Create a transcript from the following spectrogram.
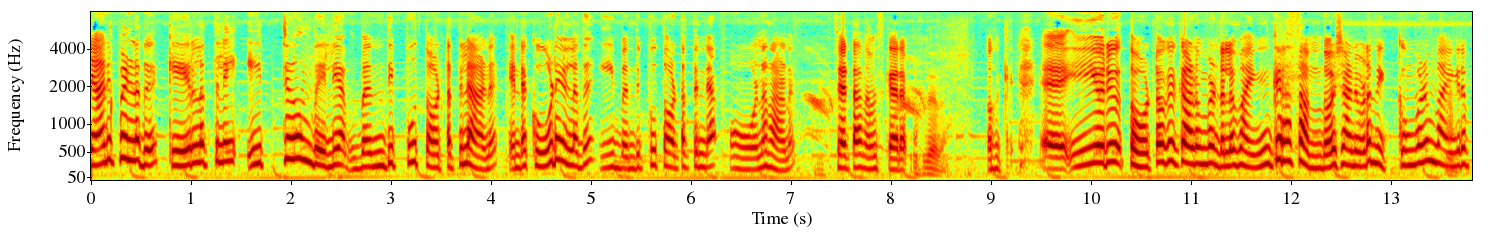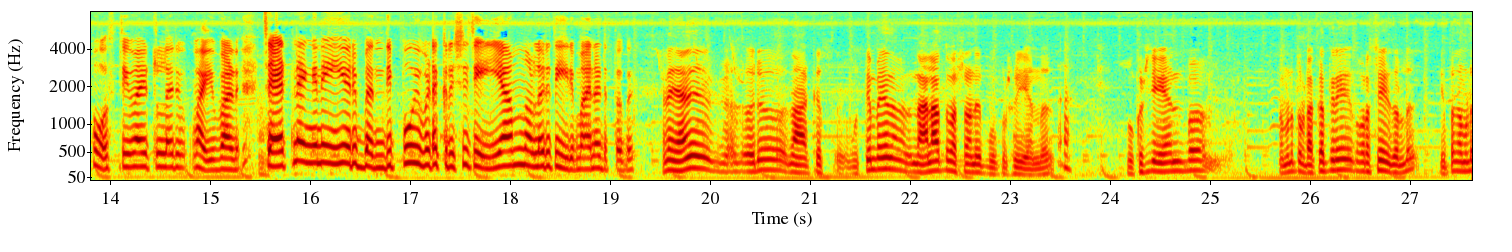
ഞാനിപ്പോൾ ഉള്ളത് കേരളത്തിലെ ഏറ്റവും വലിയ ബന്ദിപ്പൂ തോട്ടത്തിലാണ്. എന്റെ കൂടെ ഉള്ളത് ഈ ബന്ദിപ്പൂ തോട്ടത്തിന്റെ ഓണറാണ് ചേട്ടാ നമസ്കാരം? ഓക്കെ ഈ ഒരു തോട്ടമൊക്കെ കാണുമ്പോൾ ഉണ്ടല്ലോ ഭയങ്കര സന്തോഷമാണ് ഇവിടെ നിൽക്കുമ്പോഴും ഭയങ്കര പോസിറ്റീവായിട്ടുള്ളൊരു വൈബാണ് ചേട്ടൻ എങ്ങനെ ഈ ഒരു ബന്ദിപ്പൂ ഇവിടെ കൃഷി ചെയ്യാം എന്നുള്ളൊരു തീരുമാനം എടുത്തത്? അല്ല ഞാൻ ഒരു കൃത്യം നാലാമത്തെ വർഷമാണ് പൂക്കൃഷി ചെയ്യുന്നത്. പൂക്കൃഷി ചെയ്യുമ്പോൾ നമ്മൾ തുടക്കത്തിൽ കുറച്ച് ചെയ്തുള്ളൂ. ഇപ്പം നമ്മൾ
